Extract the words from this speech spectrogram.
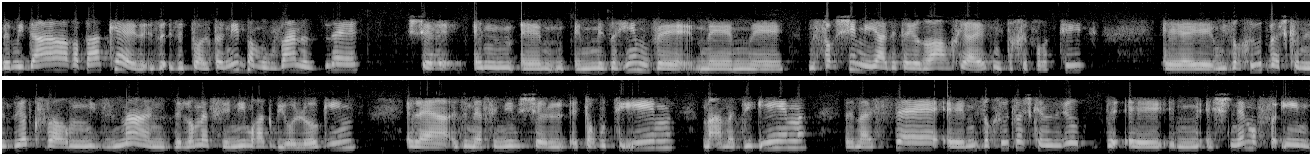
במידה רבה כן, זה, זה תועלתנית במובן הזה שהם הם, הם מזהים ומפרשים מיד את ההיררכיה האתנית החברתית. מזרחיות ואשכנזיות כבר מזמן זה לא מאפיינים רק ביולוגיים, אלא זה מאפיינים של אה, תרבותיים, מעמדיים, ולמעשה אה, מזרחיות ואשכנזיות זה אה, שני מופעים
